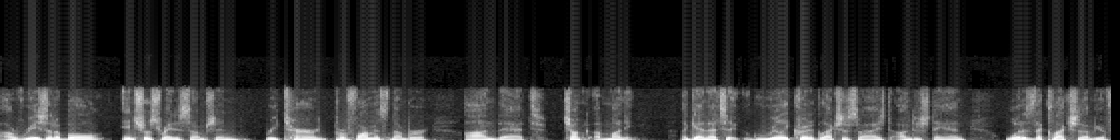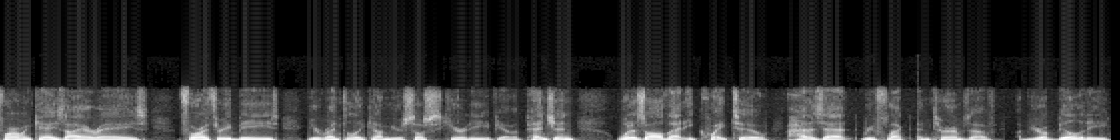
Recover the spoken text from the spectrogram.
a reasonable interest rate assumption, return, performance number on that chunk of money. Again, that's a really critical exercise to understand what is the collection of your 401ks, IRAs, 403bs, your rental income, your Social Security, if you have a pension, what does all that equate to? How does that reflect in terms of, of your ability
